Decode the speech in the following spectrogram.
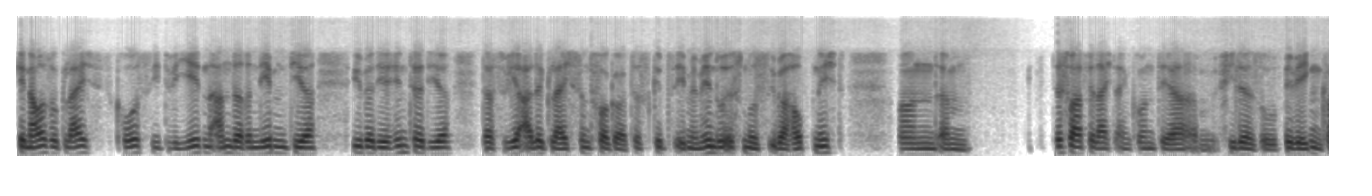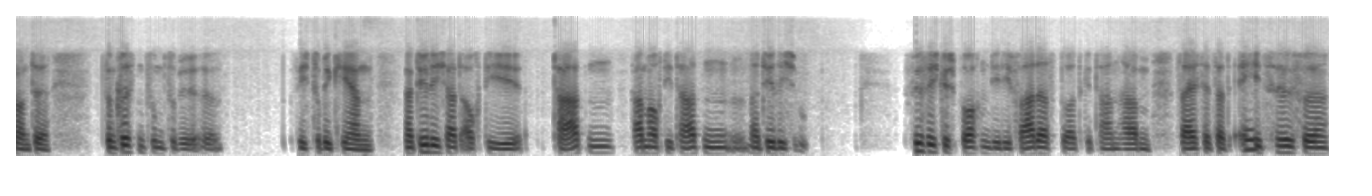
genauso gleich groß sieht wie jeden anderen neben dir, über dir, hinter dir, dass wir alle gleich sind vor Gott. Das gibt es eben im Hinduismus überhaupt nicht. Und ähm, das war vielleicht ein Grund, der ähm, viele so bewegen konnte, zum Christentum zu äh, sich zu bekehren. Natürlich hat auch die Taten, haben auch die Taten natürlich für sich gesprochen, die die Vaters dort getan haben, sei es jetzt als AIDS-Hilfe.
